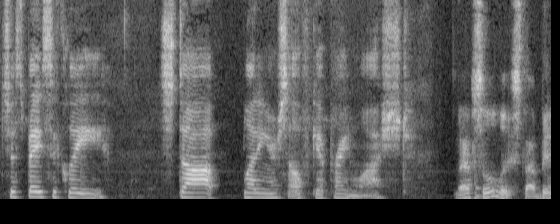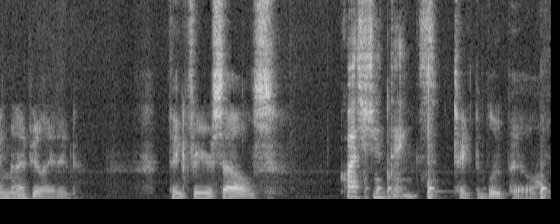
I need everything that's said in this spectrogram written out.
just basically stop letting yourself get brainwashed absolutely, stop being manipulated. Think for yourselves. question things take the blue pill.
